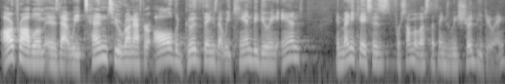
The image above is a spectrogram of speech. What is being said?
Our problem is that we tend to run after all the good things that we can be doing, and in many cases, for some of us, the things we should be doing.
